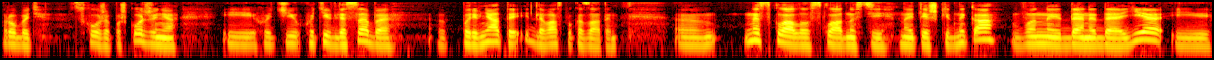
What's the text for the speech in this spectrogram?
робить схоже пошкодження, і хотів, хотів для себе е, порівняти і для вас показати. Е, Не склало складності знайти шкідника, вони де-не-де є, і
